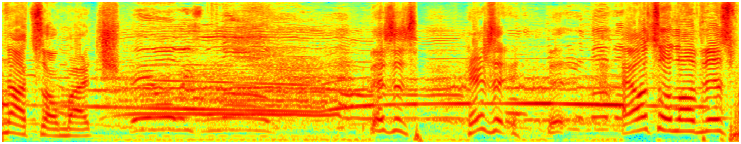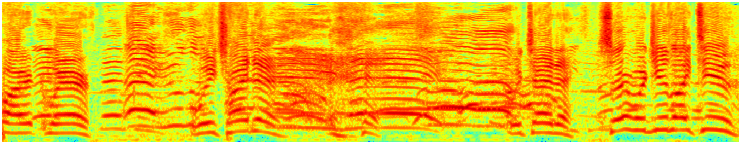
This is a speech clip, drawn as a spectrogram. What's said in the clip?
not so much. They always love. This is here's a. I also love this part where we try to we try to. Sir, would you like to?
